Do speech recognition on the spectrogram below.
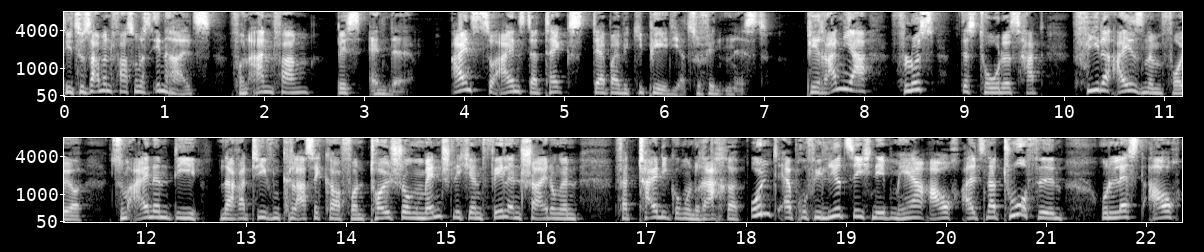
Die Zusammenfassung des Inhalts von Anfang bis Ende. Eins zu eins der Text, der bei Wikipedia zu finden ist. Piranha, Fluss des Todes, hat viele Eisen im Feuer. Zum einen die narrativen Klassiker von Täuschung, menschlichen Fehlentscheidungen, Verteidigung und Rache. Und er profiliert sich nebenher auch als Naturfilm und lässt auch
